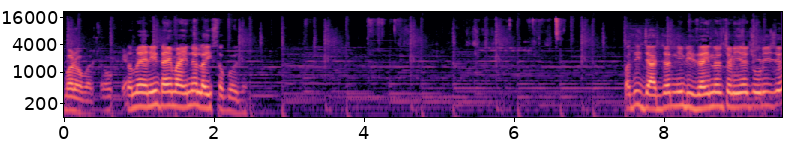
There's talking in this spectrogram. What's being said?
બરોબર છે ઓકે. તમે એની ટાઈમ આવીને લઈ શકો છો. બધી જાત જાતની ડિઝાઇનર ચણિયા ચોળી છે.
